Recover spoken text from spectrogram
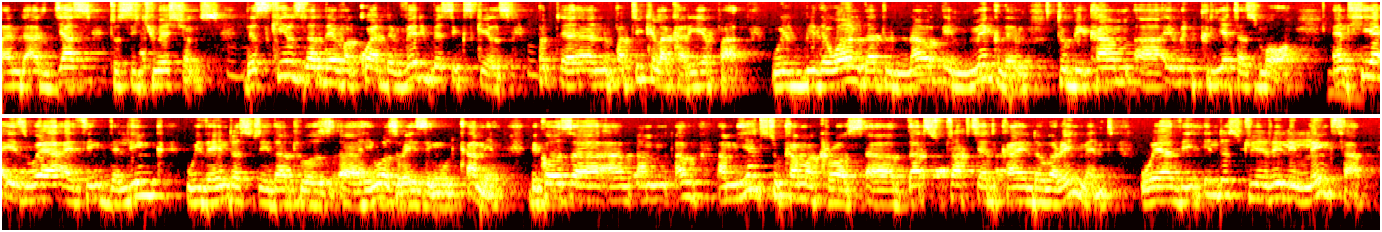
and adjust to situations. The skills that they've acquired, the very basic skills, but uh, and particular career path, will be the one that will now make them to become uh, even creators more. And here is where I think the link with the industry that was uh, he was raising would come in, because uh, I'm, I'm, I'm yet to come across uh, that structured kind of arrangement where the industry really links up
